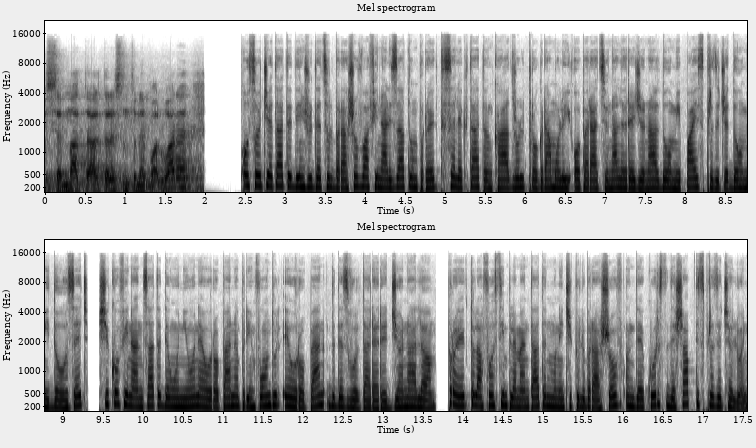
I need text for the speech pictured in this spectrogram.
semnate, altele sunt în evaluare. O societate din județul Brașov a finalizat un proiect selectat în cadrul programului operațional regional 2014-2020 și cofinanțat de Uniunea Europeană prin Fondul European de Dezvoltare Regională. Proiectul a fost implementat în municipiul Brașov în decurs de 17 luni,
